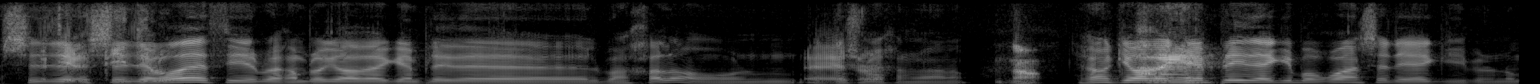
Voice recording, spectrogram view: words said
¿Se, el se llegó a decir, por ejemplo, que iba a haber gameplay del Valhalla o Eh, eso no no. dijeron nada, ¿no? No, Dijeron que iba a haber ver. gameplay de Equipo One Serie X, pero no,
